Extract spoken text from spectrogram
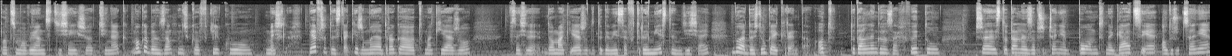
Podsumowując dzisiejszy odcinek, mogłabym zamknąć go w kilku myślach. Pierwszy to jest taki, że moja droga od makijażu w sensie do makijażu, do tego miejsca, w którym jestem dzisiaj, była dość długa i kręta. Od totalnego zachwytu, przez totalne zaprzeczenie, bunt, negację, odrzucenie,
